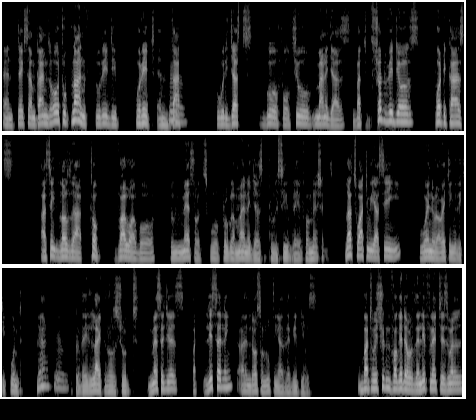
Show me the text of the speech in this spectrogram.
and take some time or to plan to read it for it. And mm. that will just go for few managers. But short videos podcasts i think those are top valuable methods for program managers to receive the information. That's what we are seeing when we are working with the kikundi yeah. Mm. They like those short messages, but listening and also looking at the videos. But we shouldn't forget about the leaflet as well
